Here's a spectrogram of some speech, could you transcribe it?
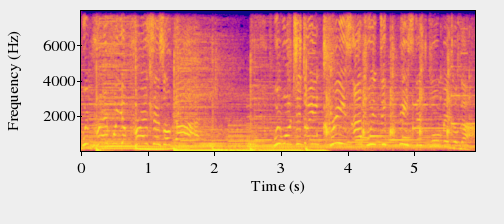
We pray for your presence, oh God. We want you to increase as we decrease this moment, oh God.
